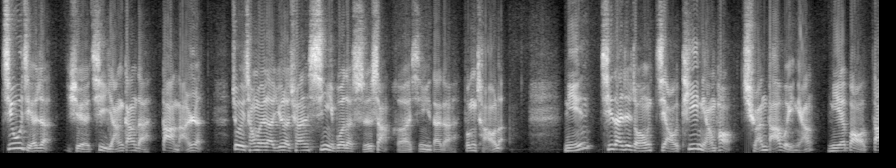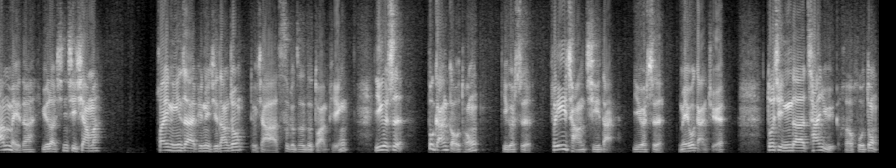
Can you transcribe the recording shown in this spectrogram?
纠结着血气阳刚的大男人，就会成为了娱乐圈新一波的时尚和新一代的风潮了。您期待这种脚踢娘炮、拳打伪娘？捏爆耽美的娱乐新气象吗？欢迎您在评论区当中留下四个字的短评，一个是不敢苟同，一个是非常期待，一个是没有感觉。多谢您的参与和互动。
